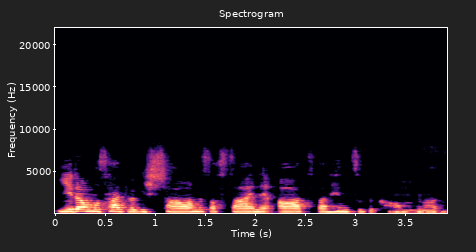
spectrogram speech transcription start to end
jeder muss halt wirklich schauen, das auf seine Art dann hinzubekommen. Ne?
